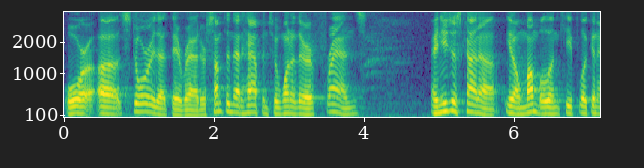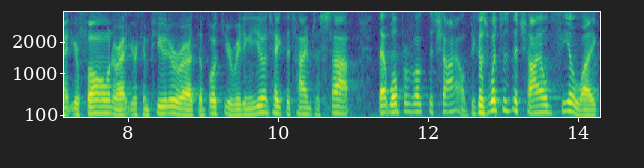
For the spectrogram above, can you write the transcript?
or a story that they read, or something that happened to one of their friends, and you just kind of you know mumble and keep looking at your phone or at your computer or at the book you're reading, and you don't take the time to stop, that will provoke the child. Because what does the child feel like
